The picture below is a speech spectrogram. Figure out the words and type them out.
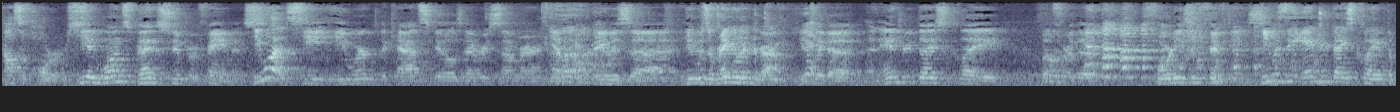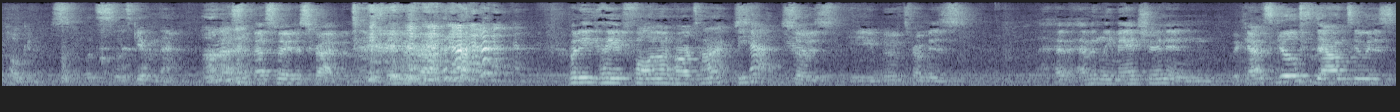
house of horrors. He had once been super famous. He was. He he worked the Catskills every summer. Yep. He was uh, He was a regular king in of the crowd. group. He was like a an Andrew Dice Clay, but for the 40s and 50s. He was the Andrew Dice Clay of the Poconos. Let's let's give him that. That's the best way to describe him. His name was Rodney. But he, he had fallen on hard times. He had. So his, he moved from his he- heavenly mansion in the Catskills down to his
